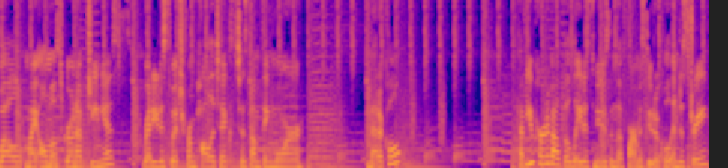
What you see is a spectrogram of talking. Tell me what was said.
Well, my almost grown up genius, ready to switch from politics to something more medical? Have you heard about the latest news in the pharmaceutical industry?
